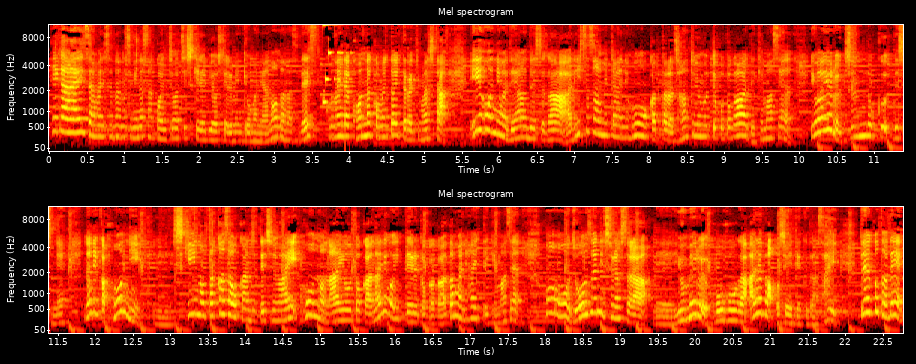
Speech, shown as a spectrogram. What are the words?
Hey guys! アマリサナナス皆さんこんにちは。知識で美容している勉強マニアのナナスです。この間こんなコメントをいただきました。いい本には出会うんですが、アリサさんみたいに本を買ったらちゃんと読むってことができません。いわゆる積んどくですね。何か本に、えー、敷居の高さを感じてしまい、本の内容とか何を言っているとかが頭に入ってきません。本を上手にスラスラ、えー、読める方法があれば教えてください。ということで、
